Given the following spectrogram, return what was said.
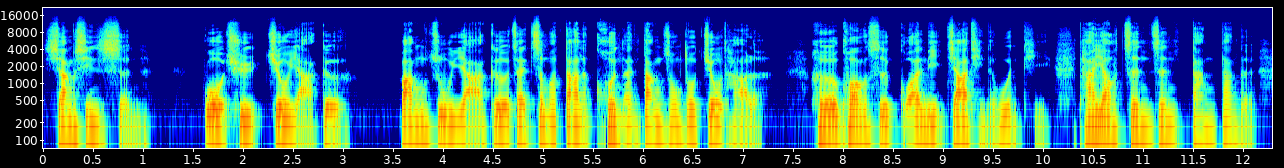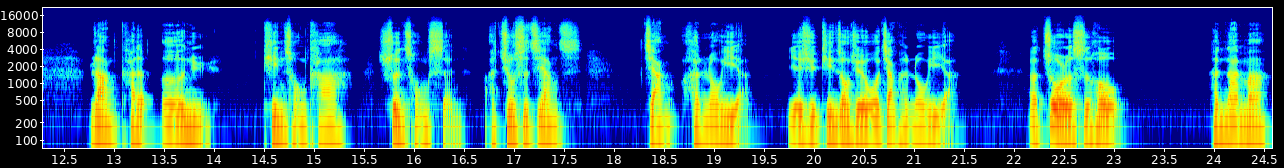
相信神，过去救雅各，帮助雅各在这么大的困难当中都救他了，何况是管理家庭的问题？他要正正当当的让他的儿女听从他。顺从神啊，就是这样子讲很容易啊。也许听众觉得我讲很容易啊，而做的时候很难吗？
